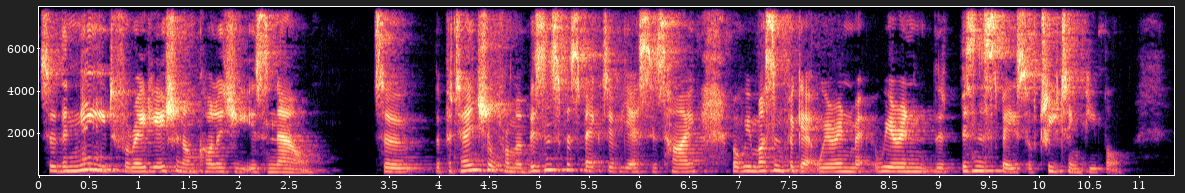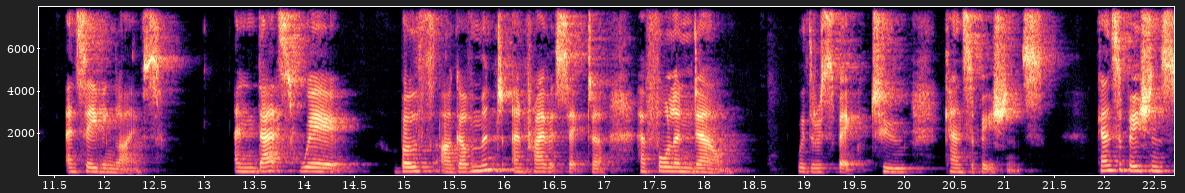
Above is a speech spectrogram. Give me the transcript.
So the need for radiation oncology is now. So the potential from a business perspective, yes, is high, but we mustn't forget we're in, we're in the business space of treating people and saving lives. And that's where both our government and private sector have fallen down with respect to cancer patients. Cancer patients,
